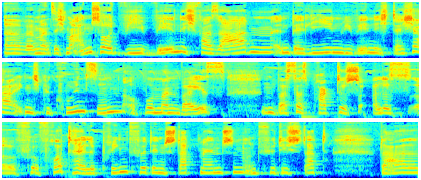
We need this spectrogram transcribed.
Äh, wenn man sich mal anschaut, wie wenig Fassaden in Berlin, wie wenig Dächer eigentlich begrünt sind, obwohl man weiß, was das praktisch alles äh, für Vorteile bringt für den Stadtmenschen und für die Stadt. Da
